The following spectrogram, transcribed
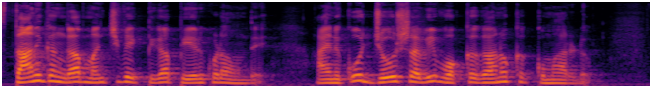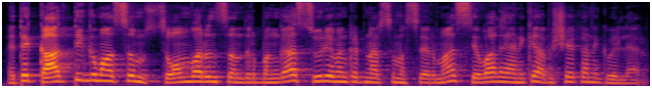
స్థానికంగా మంచి వ్యక్తిగా పేరు కూడా ఉంది. ఆయనకు జోష్ రవి ఒక్కగానొక్క కుమారుడు. అయితే కార్తీక మాసం సోమవారం సందర్భంగా సూర్య వెంకట నరసింహశర్మ శివాలయానికి అభిషేకానికి వెళ్ళారు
